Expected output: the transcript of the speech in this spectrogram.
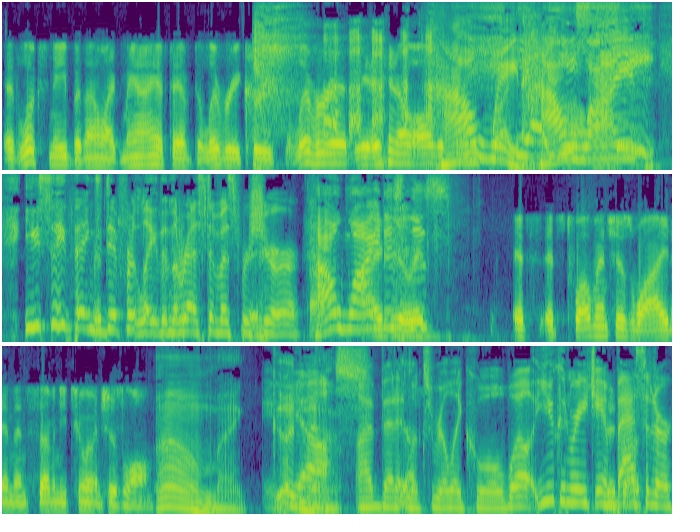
It looks neat, but then I'm like, man, I have to have delivery crews deliver it. you know, all the how wait, yeah, how you wide? See, you see things differently than the rest of us for sure. How wide is this? It's it's 12 inches wide and then 72 inches long. Oh my goodness! Yeah, I bet it yeah. looks really cool. Well, you can reach Ambassador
